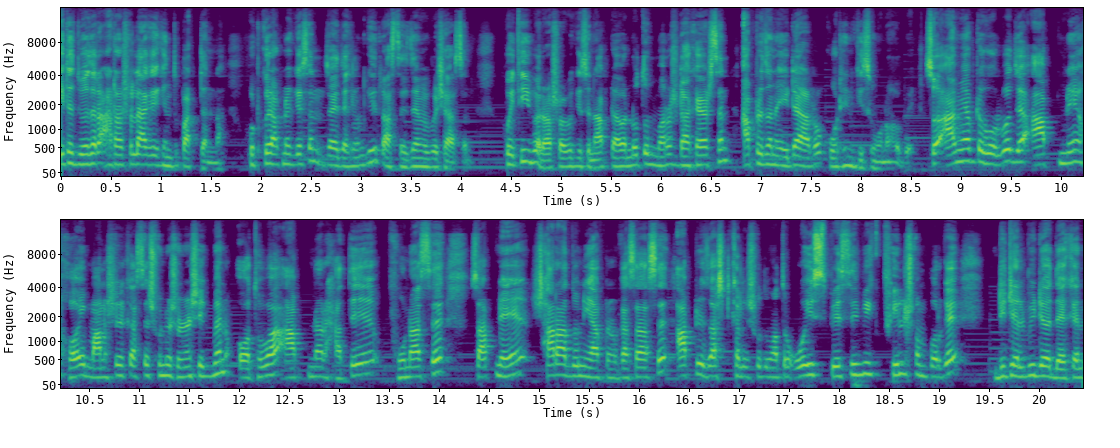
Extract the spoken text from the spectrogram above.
এটা দু হাজার আঠারো সালে আগে কিন্তু পারতেন না। হুট করে আপনি গেছেন, যাই দেখলেন কি, রাস্তায় জ্যামে বসে আছেন। হইতেই পারে, অস্বাভাবিক কিছু না। আপনি আবার নতুন মানুষ ঢাকায় আসছেন, আপনার জন্য এটা আরও কঠিন কিছু মনে হবে। সো আমি আপনাকে বলব যে আপনি হয় মানুষের কাছে শুনে শুনে শিখবেন, অথবা আপনার হাতে ফোন আছে সো আপনি সারা দুনিয়া আপনার কাছে আছে। আপনি জাস্ট খালি শুধুমাত্র ওই স্পেসিফিক ফিল্ড সম্পর্কে ডিটেল ভিডিও দেখেন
